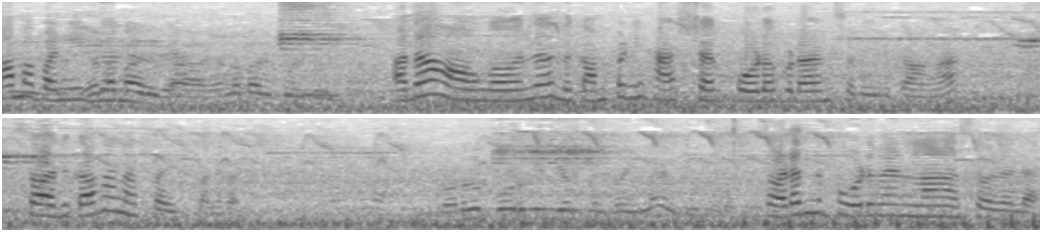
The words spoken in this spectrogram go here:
ஆமாம் பண்ணிட்டு தான்? அதான் அவங்க வந்து அந்த கம்பெனி ஹேஷ்டேக் போடக்கூடாதுன்னு சொல்லியிருக்காங்க. ஸோ அதுக்காக நான் ஃபைட் பண்ணுறேன்? தொடர்ந்து போடுவேன்லாம் நான் சொல்லலை.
